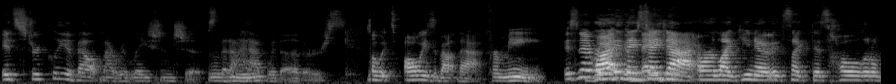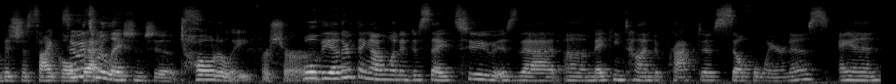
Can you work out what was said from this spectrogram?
it's strictly about my relationships that i Mhm. have with others So it's always about that for me. it's never Why like do a they say that? Or like, you know, it's like this whole little vicious cycle. so it's relationships Totally, for sure. Well, the other thing I wanted to say too is that um, making time to practice self awareness and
